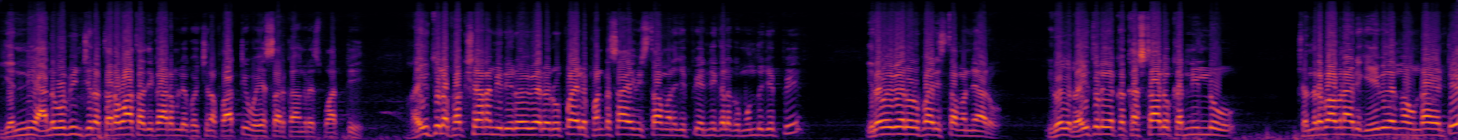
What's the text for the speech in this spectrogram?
ఇవన్నీ అనుభవించిన తర్వాత అధికారంలోకి వచ్చిన పార్టీ వైఎస్ఆర్ కాంగ్రెస్ పార్టీ. రైతుల పక్షాన మీరు ఇరవై వేల రూపాయలు పంట సాయం ఇస్తామని చెప్పి ఎన్నికలకు ముందు చెప్పి ఇరవై వేల రూపాయలు ఇస్తామన్నారు. ఈరోజు రైతుల యొక్క కష్టాలు కన్నీళ్ళు చంద్రబాబు నాయుడికి ఏ విధంగా ఉన్నాయంటే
